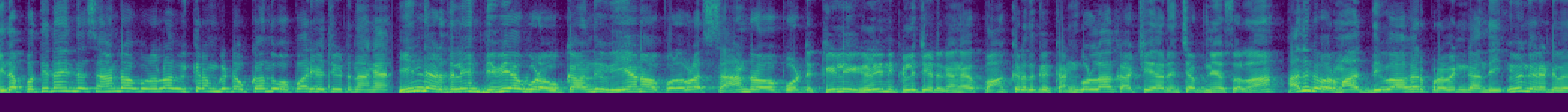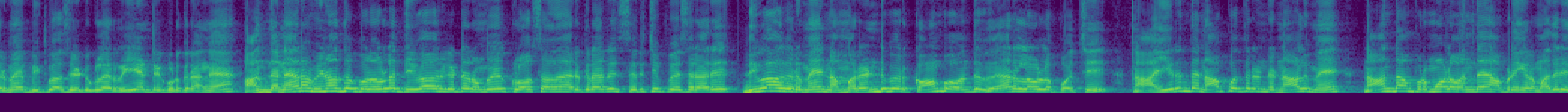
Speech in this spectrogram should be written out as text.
இதை பத்தி தான் இந்த சாண்ட்ரா பொறுத்தவரை விக்ரம் கிட்ட உட்காந்து ஒப்பாரி வச்சுக்கிட்டு இருந்தாங்க. இந்த இடத்துலயும் திவ்யா கூட உட்காந்து வியானாவை பொறுத்தவரை சாண்ட்ராவை போட்டு கிளி கிளின்னு கிழிச்சு இருக்காங்க பாக்குறதுக்கு கண்கொள்ளா காட்சியா இருந்துச்சு அப்படின்னே சொல்லலாம். அதுக்கப்புறமா திவாகர் பிரவீன் காந்தி இவங்க ரெண்டு பேருமே பிக் பாஸ் வீட்டுக்குள்ள ரீஎன்ட்ரி கொடுக்குறாங்க. அந்த நேரம் வினோத பொருளை திவாகர் கிட்ட ரொம்பவே க்ளோஸா தான் இருக்கிறாரு சிரிச்சு பேசுறாரு. திவாகருமே நம்ம ரெண்டு பேர் காம்போ வந்து வேற லெவல்ல போச்சு. நான் இருந்த நாற்பத்தி ரெண்டு நாளுமே நான் தான் ப்ரொமோல வந்தேன் அப்படிங்கிற மாதிரி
